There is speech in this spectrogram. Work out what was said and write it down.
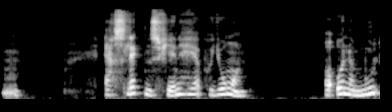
Hmm er slægtens fjende her på jorden. Og under muld,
